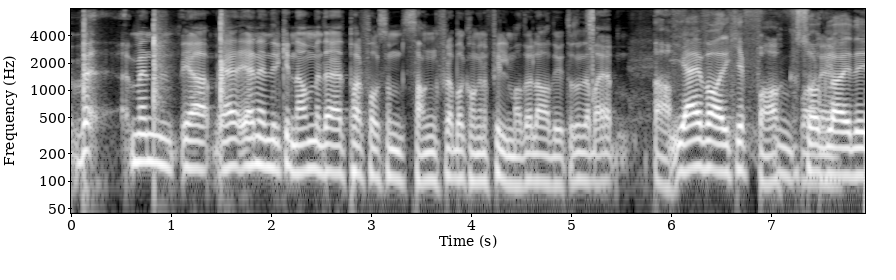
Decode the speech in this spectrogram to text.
Men, men ja, jeg, jeg nevner ikke navn, men det er et par folk som sang fra balkongen og filma det og la det ut. Og sånn. det bare, da, Jeg var ikke Fuck, så var glad i de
